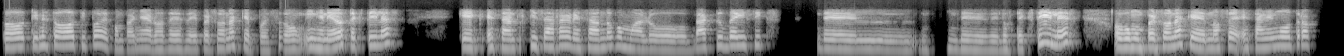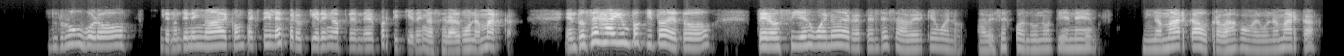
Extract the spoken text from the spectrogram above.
todo, tienes todo tipo de compañeros, desde personas que pues son ingenieros textiles que están quizás regresando como a lo back to basics de, de los textiles, o como personas que, no sé, están en otro rubro, que no tienen nada con textiles, pero quieren aprender porque quieren hacer alguna marca. Entonces hay un poquito de todo, pero sí es bueno de repente saber que, bueno, a veces cuando uno tiene una marca o trabaja con alguna marca,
